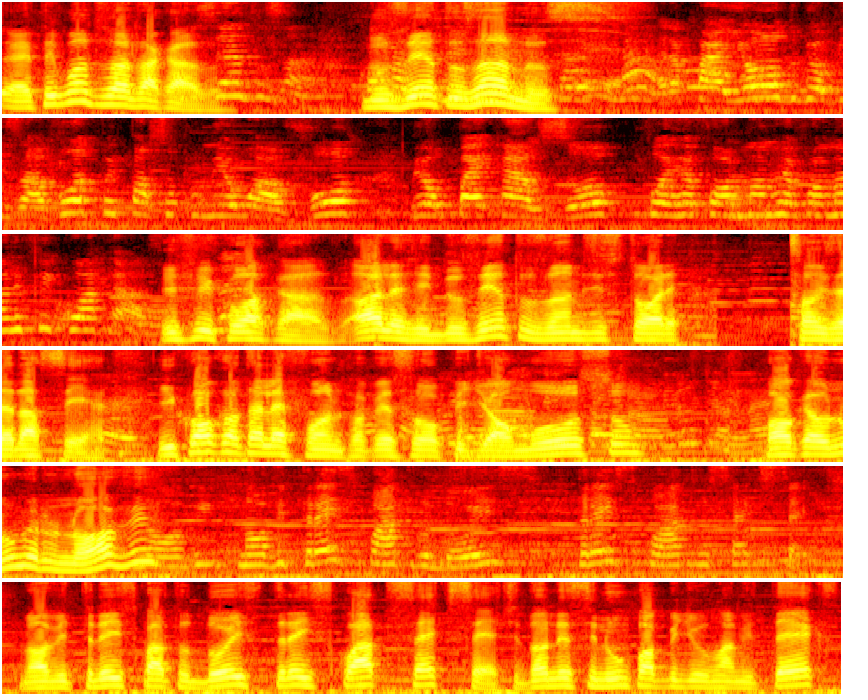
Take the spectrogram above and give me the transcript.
é, tem quantos anos a casa? 200 anos. 200 anos? Era paiol do meu bisavô, depois passou pro meu avô, meu pai casou, foi reformando, reformando e ficou a casa. E ficou a casa. Olha, gente, 200 anos de história. São José da Serra. E qual que é o telefone para a pessoa pedir almoço? Qual que é o número? 9? 9342 3477. 9342-3477. Então nesse número pode pedir um Ramitex,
